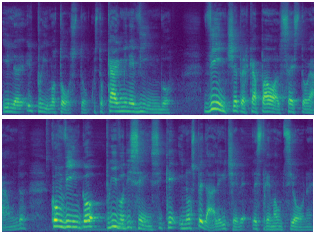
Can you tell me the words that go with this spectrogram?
il, il primo tosto, questo Carmine Vingo. Vince per KO al sesto round, con Vingo privo di sensi che in ospedale riceve l'estrema unzione.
